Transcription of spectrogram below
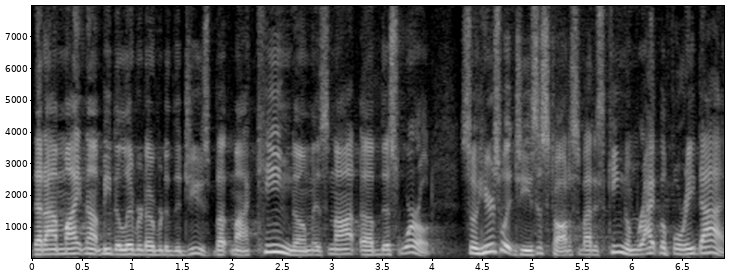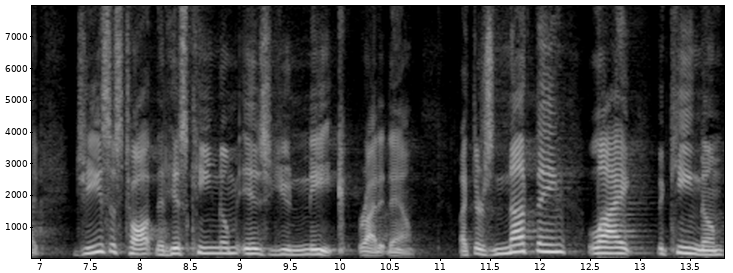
that I might not be delivered over to the Jews. But my kingdom is not of this world. So here's what Jesus taught us about his kingdom right before he died. Jesus taught that his kingdom is unique. Write it down. Like there's nothing like the kingdom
